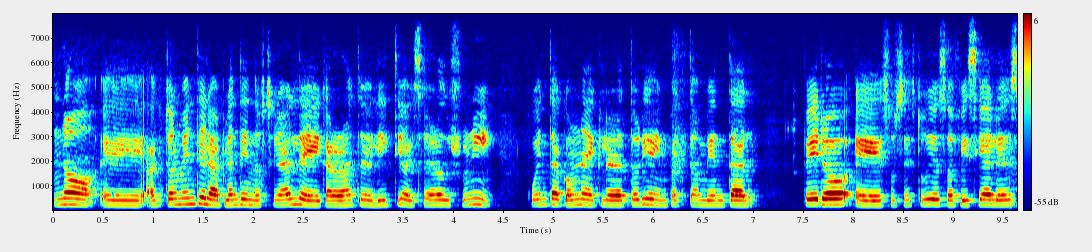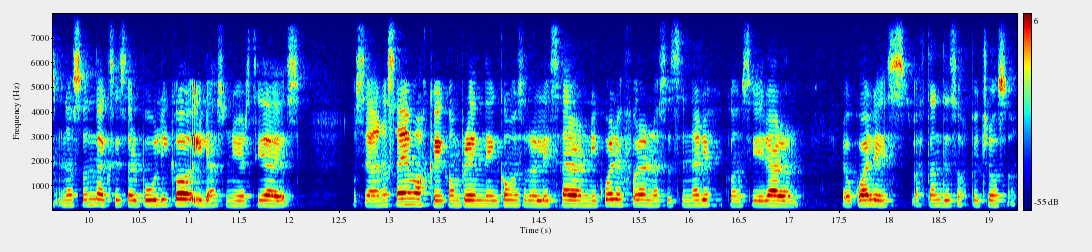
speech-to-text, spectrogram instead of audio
No, eh, actualmente la planta industrial de carbonato de litio del Salar de Uyuni cuenta con una declaratoria de impacto ambiental, pero eh, sus estudios oficiales no son de acceso al público y las universidades. O sea, no sabemos qué comprenden, cómo se realizaron ni cuáles fueron los escenarios que consideraron lo cual es bastante sospechoso.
